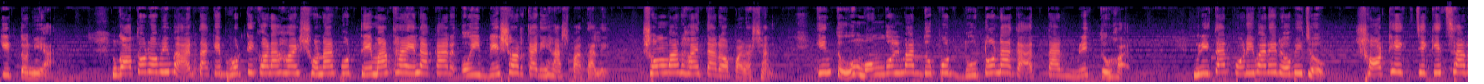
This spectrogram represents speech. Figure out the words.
কীর্তনিয়া। গত রবিবার তাকে ভর্তি করা হয় সোনারপুর তেমাথা এলাকার ওই বেসরকারি হাসপাতালে। সোমবার হয় তার অপারেশন। কিন্তু মঙ্গলবার দুপুর দুটো নাগাদ তার মৃত্যু হয়। মৃতার পরিবারের অভিযোগ, সঠিক চিকিৎসার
